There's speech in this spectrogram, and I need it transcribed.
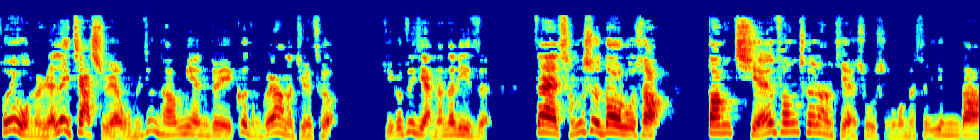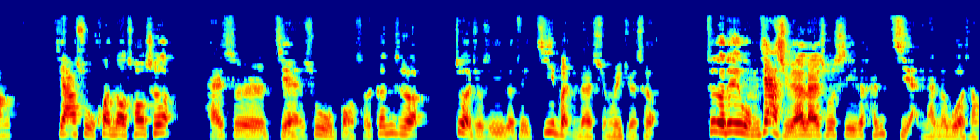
作为我们人类驾驶员，我们经常面对各种各样的决策。举个最简单的例子，在城市道路上，当前方车辆减速时，我们是应当加速换道超车，还是减速保持跟车？这就是一个最基本的行为决策。这个对于我们驾驶员来说是一个很简单的过程，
